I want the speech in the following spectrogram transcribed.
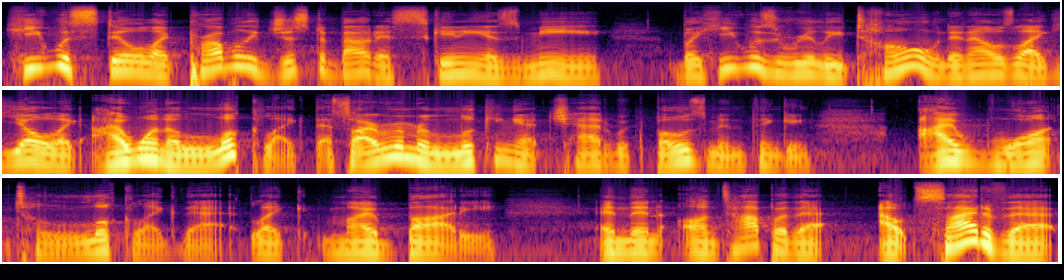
he was still like probably just about as skinny as me, but he was really toned. And I was like, yo, like I want to look like that. So I remember looking at Chadwick Boseman thinking, I want to look like that, like my body. And then on top of that, outside of that,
